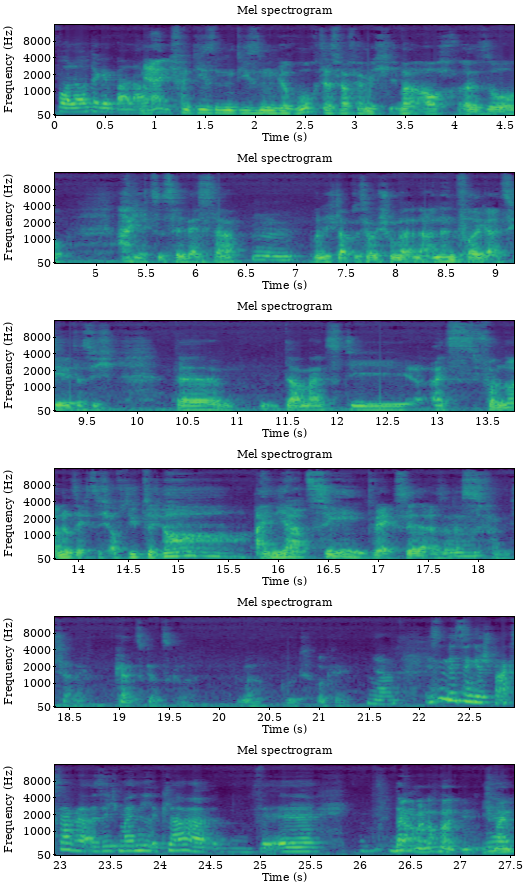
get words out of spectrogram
Vor lauter Geballer. Ja, ich fand diesen, diesen Geruch, das war für mich immer auch äh, so, ah, jetzt ist Silvester. Mhm. Und ich glaube, das habe ich schon mal in einer anderen Folge erzählt, dass ich äh, damals die, als von 69 auf 70, oh, ein Jahrzehnt wechsel. Also das mhm. fand ich ja ganz, ganz cool. Ja, gut, okay. Ja, ist ein bisschen Geschmackssache. Also ich meine, klar. Äh, ja, aber nochmal, ich ja. meine,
